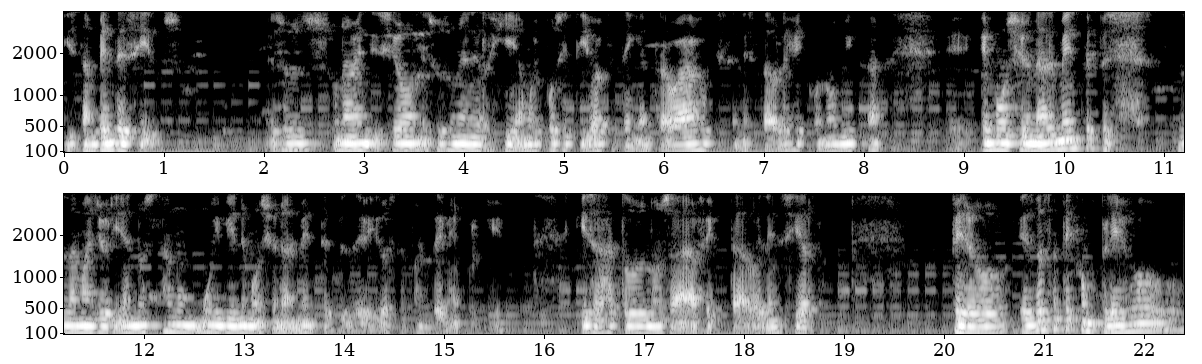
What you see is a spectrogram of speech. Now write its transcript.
y están bendecidos. Eso es una bendición, eso es una energía muy positiva, que tengan trabajo, que estén estables económica, eh, emocionalmente, pues la mayoría no estamos muy bien emocionalmente, pues debido a esta pandemia, porque quizás a todos nos ha afectado el encierro pero es bastante complejo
